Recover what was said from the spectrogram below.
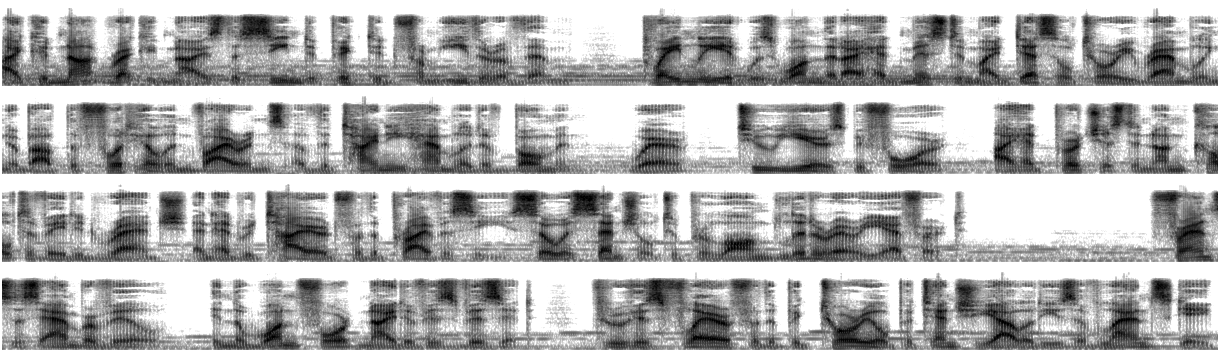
I could not recognize the scene depicted from either of them. Plainly it was one that I had missed in my desultory rambling about the foothill environs of the tiny hamlet of Bowman, where, two years before, I had purchased an uncultivated ranch and had retired for the privacy so essential to prolonged literary effort. Francis Amberville, in the one fortnight of his visit, through his flair for the pictorial potentialities of landscape,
